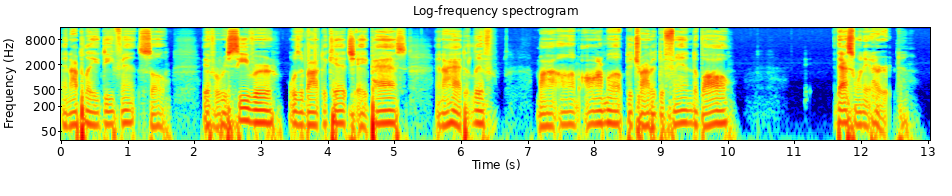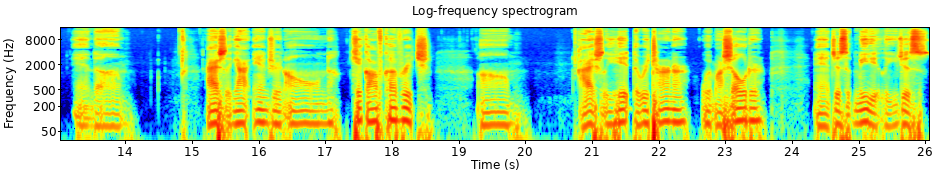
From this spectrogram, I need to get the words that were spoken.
And I play defense, so if a receiver was about to catch a pass and I had to lift my um, arm up to try to defend the ball, that's when it hurt and um, I actually got injured on kickoff coverage. Um, I actually hit the returner with my shoulder, and just immediately, just,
